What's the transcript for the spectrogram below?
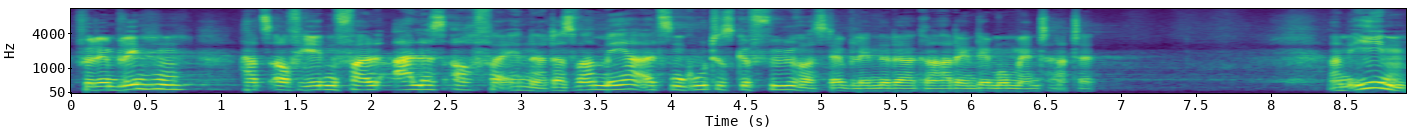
Für den Blinden hat es auf jeden Fall alles auch verändert. Das war mehr als ein gutes Gefühl, was der Blinde da gerade in dem Moment hatte. An ihm,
